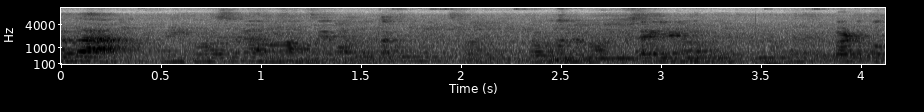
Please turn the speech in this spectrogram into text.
కదా మీకోసమే ఉన్నాం మేము సైలెంట్ పడుకో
